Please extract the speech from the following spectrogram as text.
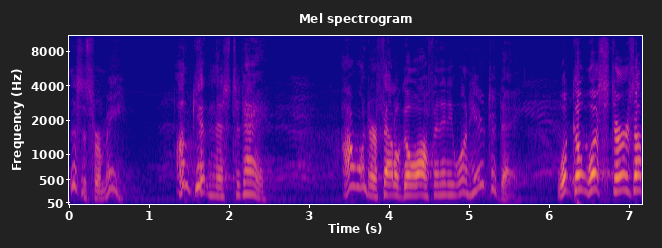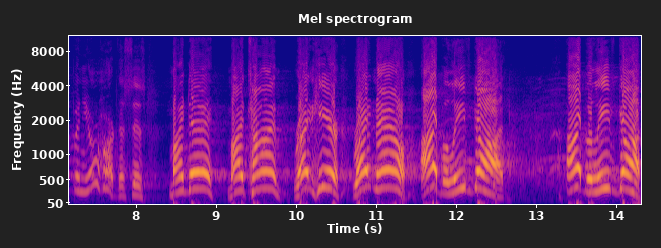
This is for me. I'm getting this today. I wonder if that'll go off in anyone here today. What, go, what stirs up in your heart that says, My day, my time, right here, right now, I believe God. I believe God.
